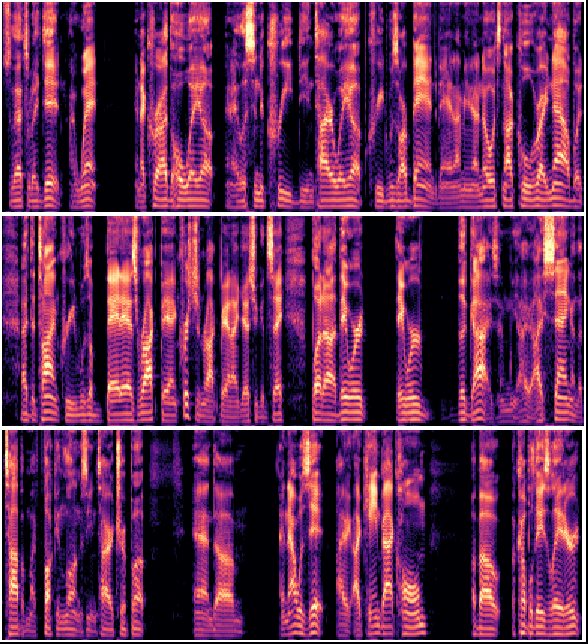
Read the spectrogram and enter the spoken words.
So that's what I did. I went and I cried the whole way up. And I listened to Creed the entire way up. Creed was our band, man. I mean, I know it's not cool right now, but at the time, Creed was a badass rock band, Christian rock band, I guess you could say. But uh, they were they were the guys, and we I, I, sang on the top of my fucking lungs the entire trip up, and um, and that was it. I, I came back home about a couple days later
